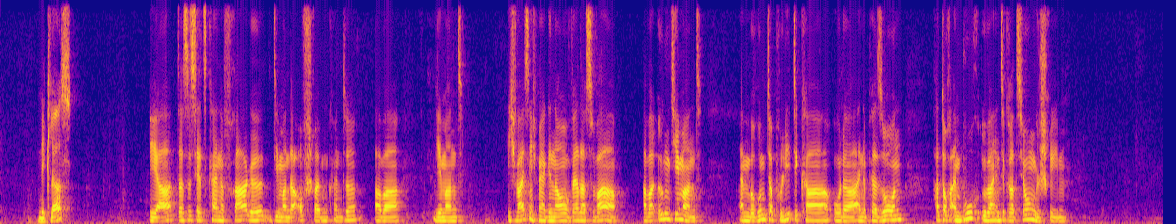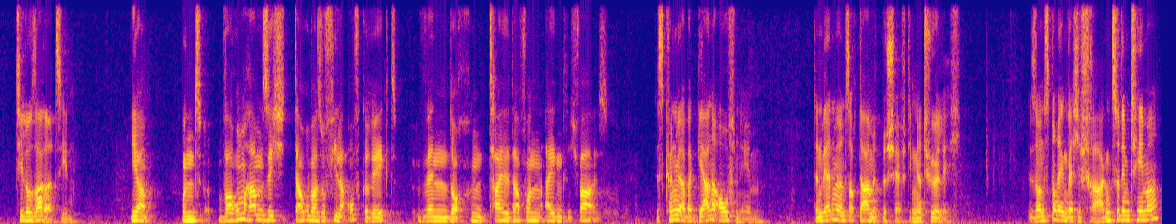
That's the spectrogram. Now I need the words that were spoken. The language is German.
Niklas? Ja, das ist jetzt keine Frage, die man da aufschreiben könnte, aber jemand, ich weiß nicht mehr genau, wer das war, aber irgendjemand, ein berühmter Politiker oder eine Person, hat doch ein Buch über Integration geschrieben. Thilo Sarrazin. Ja, und warum haben sich darüber so viele aufgeregt, wenn doch ein Teil davon eigentlich wahr ist? Das können wir aber gerne aufnehmen. Dann werden wir uns auch damit beschäftigen, natürlich. Sonst noch irgendwelche Fragen zu dem Thema?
